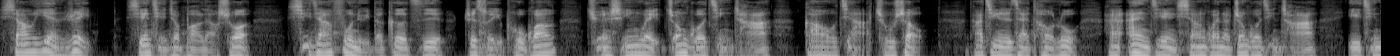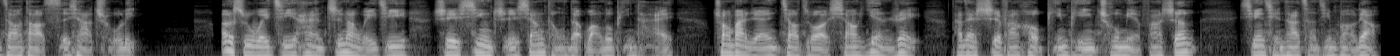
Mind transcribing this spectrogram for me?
肖艳瑞先前就爆料说，西家妇女的个资之所以曝光，全是因为中国警察高价出售。他近日在透露，和案件相关的中国警察已经遭到私下处理。恶俗危机和支那危机是性质相同的网络平台，创办人叫做肖艳瑞。他在事发后频频出面发声。先前他曾经爆料，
